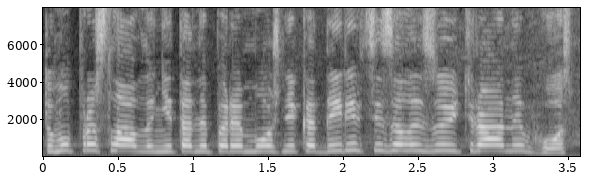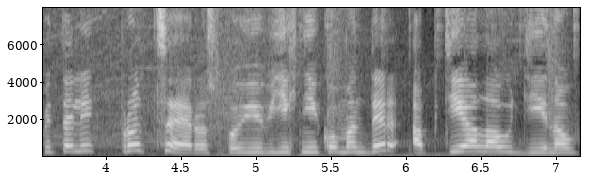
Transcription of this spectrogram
Тому прославлені та непереможні кадирівці зализують рани в госпіталі. Про це розповів їхній командир Аптія Лаудінов.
